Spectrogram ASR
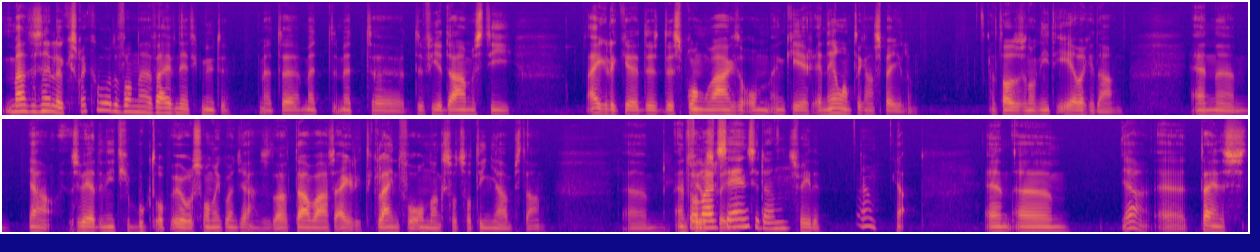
Maar het is een heel leuk gesprek geworden van eh 95 minuten. Met, met, met de vier dames die eigenlijk de, de sprong waagden om een keer in Nederland te gaan spelen. Dat hadden ze nog niet eerder gedaan. En ehm, ja, ze werden niet geboekt op Eurosonic, want ja, daar, daar waren ze eigenlijk te klein voor, ondanks dat ze al tien jaar bestaan. Ehm, en waar spelen. zijn ze dan? Zweden. Oh. Ja. En ehm, ja, eh, tijdens,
